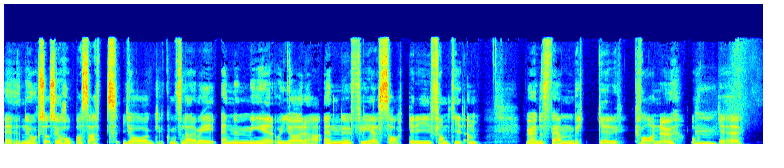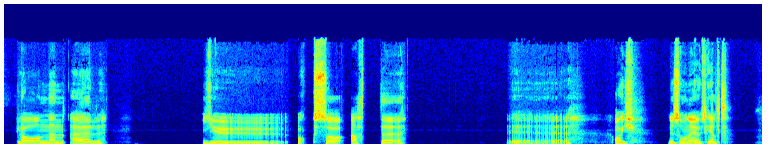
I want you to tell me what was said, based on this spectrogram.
nu också, så jag hoppas att jag kommer få lära mig ännu mer och göra ännu fler saker i framtiden. Vi har ändå fem veckor kvar nu och Mm. eh, planen är ju också att eh, eh, Oj, nu zonar jag ut helt.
